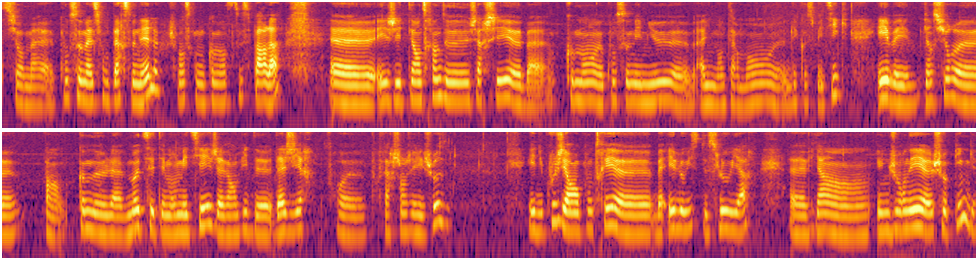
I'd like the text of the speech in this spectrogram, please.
sur ma consommation personnelle. Je pense qu'on commence tous par là. Euh, et j'étais en train de chercher euh, bah, comment euh, consommer mieux alimentairement, les cosmétiques. Et bah, bien sûr, comme la mode c'était mon métier, j'avais envie d'agir pour, pour, faire changer les choses. Et du coup, j'ai rencontré bah, Héloïse de Slow Yard via une journée shopping.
